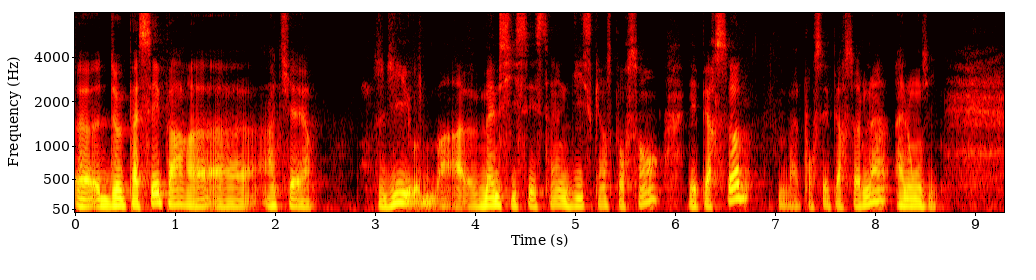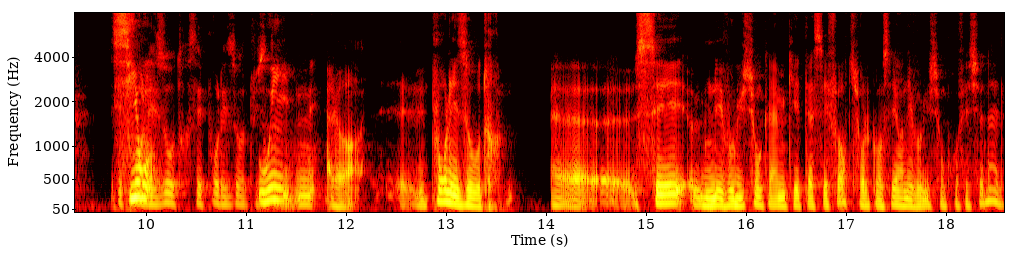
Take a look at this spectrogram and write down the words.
de passer par euh, un tiers On se dit, bah, même si c'est 5, 10, 15% des personnes, bah, pour ces personnes-là, allons-y. C'est si pour les autres, c'est pour les autres. Justement. Oui, mais alors, euh, pour les autres, euh, c'est une évolution quand même qui est assez forte sur le conseil en évolution professionnelle.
